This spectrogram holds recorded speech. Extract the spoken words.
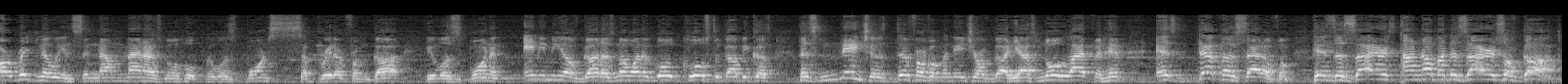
originally in sin. Now man has no hope. He was born separated from God. He was born an enemy of God. Does not want to go close to God because his nature is different from the nature of God. He has no life in him. It's death inside of him. His desires are not the desires of God.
